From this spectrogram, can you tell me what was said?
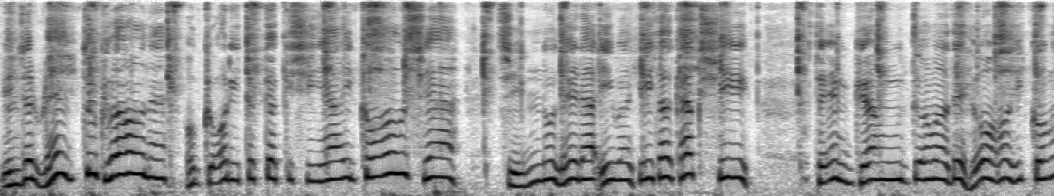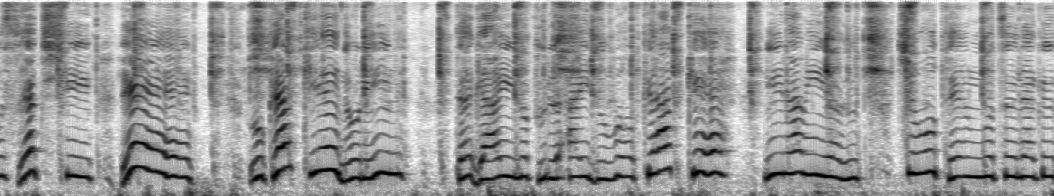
In the red corner 誇り高き試合校舎真の狙いはひた隠し天カウントまで追い込むセクシー Yeah 不可けのリング互いのプライドをかけ睨み合う頂点をつなぐ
